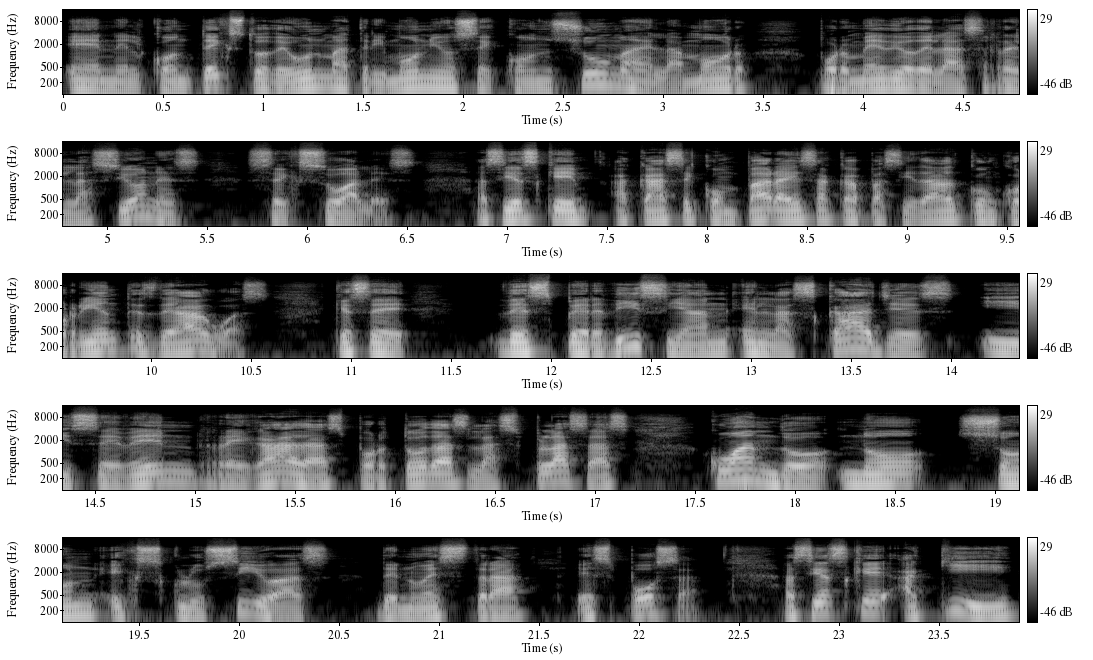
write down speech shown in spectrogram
en el contexto de un matrimonio se consuma el amor por medio de las relaciones sexuales. Así es que acá se compara esa capacidad con corrientes de aguas que se desperdician en las calles y se ven regadas por todas las plazas cuando no son exclusivas de nuestra esposa. Así es que aquí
